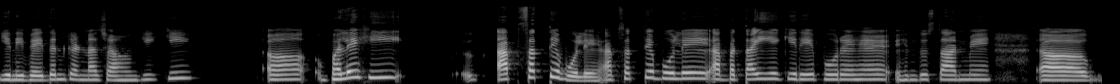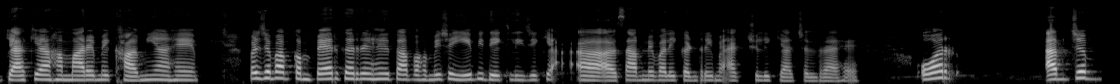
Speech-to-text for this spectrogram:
ये निवेदन करना चाहूँगी कि भले ही आप सत्य बोले आप सत्य बोले आप बताइए कि रेप हो रहे हैं हिंदुस्तान में अ, क्या-क्या हमारे में खामियाँ हैं। पर जब आप कंपेयर कर रहे हैं तो आप हमेशा ये भी देख लीजिए कि अ, सामने वाली कंट्री में एक्चुअली क्या चल रहा है। और आप जब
